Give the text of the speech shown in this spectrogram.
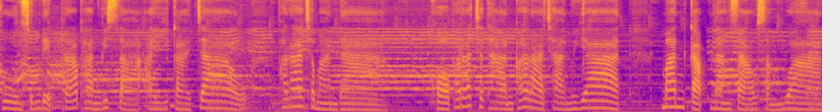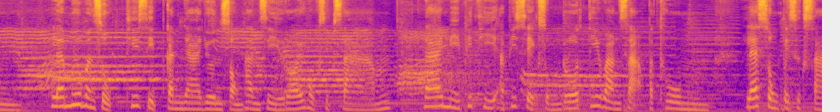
ทูลสมเด็จพระพันวิสาอายิกาเจ้า พระราชมารดา ขอพระราชทานพระราชานุญาต มั่นกับนางสาวสังวานและเมื่อวันศุกร์ที่ 10 กันยายน 2463 ได้มีพิธีอภิเษกสมรสที่วังสะปทุม และทรงไปศึกษา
